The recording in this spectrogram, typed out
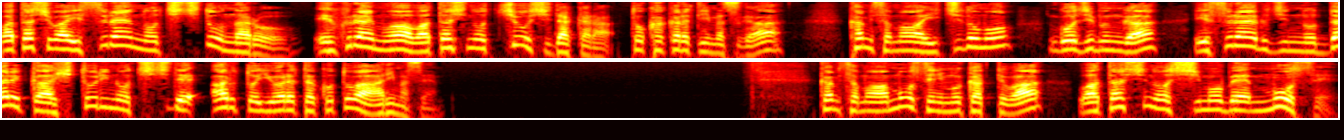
私はイスラエルの父となろう。エフライムは私の長子だからと書かれていますが、神様は一度もご自分がイスラエル人の誰か一人の父であると言われたことはありません。神様はモーセに向かっては、私のしもべモーセ、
